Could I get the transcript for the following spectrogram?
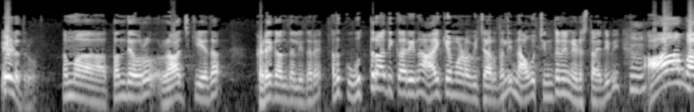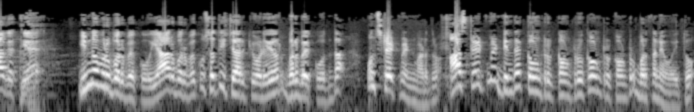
ಹೇಳಿದ್ರು. ನಮ್ಮ ತಂದೆಯವರು ರಾಜಕೀಯದ ಕಡೆಗಾಲದಲ್ಲಿದ್ದಾರೆ. ಅದಕ್ಕೆ ಉತ್ತರಾಧಿಕಾರಿನ ಆಯ್ಕೆ ಮಾಡೋ ವಿಚಾರದಲ್ಲಿ ನಾವು ಚಿಂತನೆ ನಡೆಸ್ತಾ ಇದ್ದೀವಿ. ಆ ಭಾಗಕ್ಕೆ ಇನ್ನೊಬ್ರು ಬರಬೇಕು. ಯಾರು ಬರಬೇಕು? ಸತೀಶ್ ಜಾರಕಿಹೊಳಿ ಅವರು ಬರಬೇಕು ಅಂತ ಒಂದು ಸ್ಟೇಟ್ಮೆಂಟ್ ಮಾಡಿದ್ರು. ಆ ಸ್ಟೇಟ್ಮೆಂಟ್ ಇಂದ ಕೌಂಟರ್ ಕೌಂಟರ್ ಕೌಂಟರ್ ಕೌಂಟರ್ ಬರ್ತಾನೆ ಹೋಯ್ತು.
